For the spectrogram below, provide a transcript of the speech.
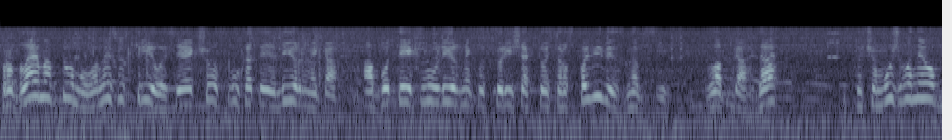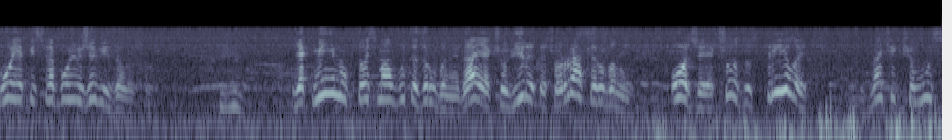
Проблема в тому, вони зустрілися. Якщо слухати лірника або тих, ну лірнику скоріше хтось розповів із знавців в лапках, да? то чому ж вони обоє після бою живі залишилися? Як мінімум хтось мав бути зрубаний, да? якщо вірите, що раз і рубанув. Отже, якщо зустрілись, значить чомусь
